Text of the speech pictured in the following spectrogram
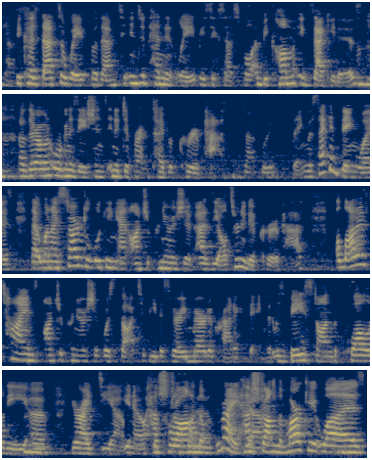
Yes. because that's a way for them to independently be successful and become executives of their own organizations in a different type of career path Exactly. thing. The second thing was that when I started looking at entrepreneurship as the alternative career path, a lot of times entrepreneurship was thought to be this very meritocratic thing, that it was based on the quality of your idea, you know, how The strong the, right, how Yeah. strong the market was,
